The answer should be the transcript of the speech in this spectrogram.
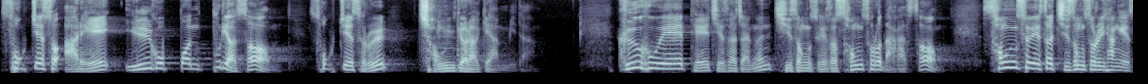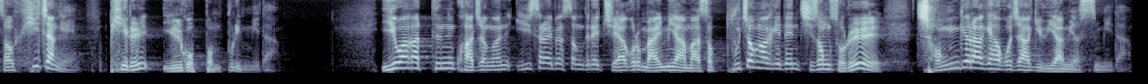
속죄소 아래에 일곱 번 뿌려서 속죄소를 정결하게 합니다. 그 후에 대제사장은 지성소에서 성소로 나가서 성소에서 지성소를 향해서 휘장에 피를 일곱 번 뿌립니다. 이와 같은 과정은 이스라엘 백성들의 죄악으로 말미암아서 부정하게 된 지성소를 정결하게 하고자 하기 위함이었습니다.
